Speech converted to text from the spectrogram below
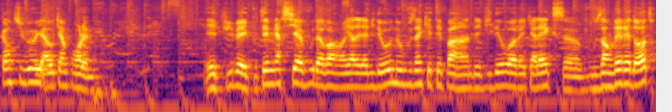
quand tu veux, il n'y a aucun problème. Et puis, bah écoutez, merci à vous d'avoir regardé la vidéo. Ne vous inquiétez pas, hein, des vidéos avec Alex, euh, vous en verrez d'autres.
